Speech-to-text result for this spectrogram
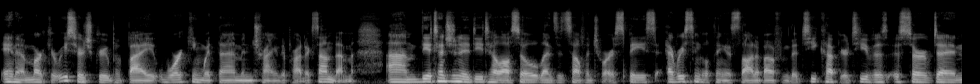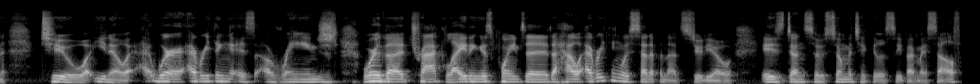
in a market research group, but by working with them and trying the products on them. Um, the attention to detail also lends itself into our space. Every single thing is thought about from the teacup your tea is, is served in to, you know, where everything is arranged, where the track lighting is pointed, how everything was set up in that studio is done so, so meticulously by myself.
